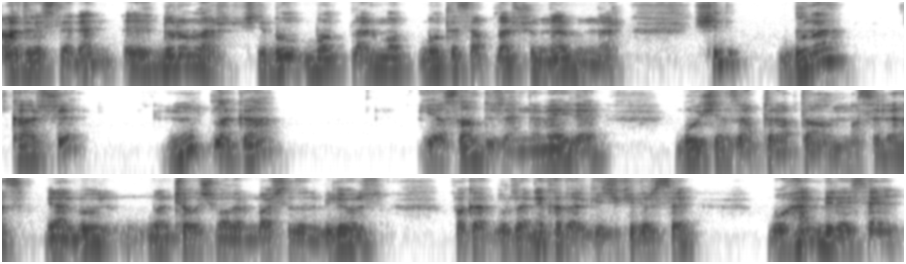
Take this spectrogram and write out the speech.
adreslenen e, durumlar. İşte bu botlar, bot, bot hesaplar, şunlar bunlar. Şimdi buna karşı mutlaka yasal düzenlemeyle bu işin zaptırapta alınması lazım. Yani bunun çalışmaların başladığını biliyoruz. Fakat burada ne kadar gecikilirse bu hem bireysel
